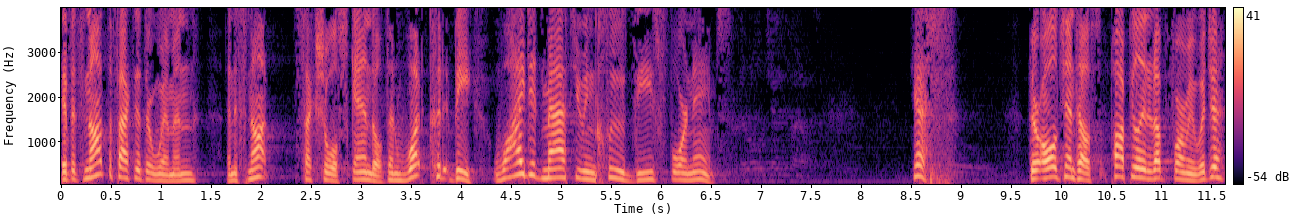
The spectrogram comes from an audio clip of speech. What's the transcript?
if it's not the fact that they're women and it's not sexual scandal, then what could it be? Why did Matthew include these four names? Yes. They're all Gentiles. Populate it up for me, would you?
